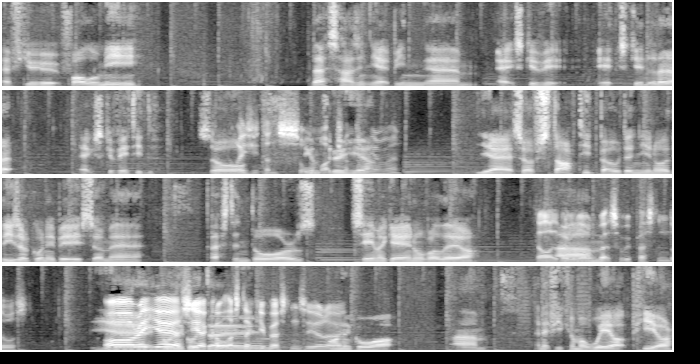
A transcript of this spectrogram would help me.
if you follow me, this hasn't yet been um, excavate, excavate, excavated. So Why has you done so much through here, here? man? yeah, so I've started building. You know, these are going to be some uh, piston doors. Same again over there. Oh, the big long Um, bits will be piston doors. Yeah, oh right, yeah, I see a couple of sticky pistons here. gonna go up. Um, and if you come away up here,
